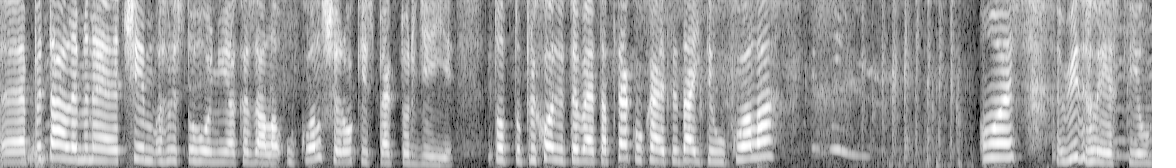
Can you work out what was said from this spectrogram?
Е, Питали мене, чим глистогоню, я казала, укол, широкий спектр дії. Тобто приходите в аптеку, кажете, дайте укола. Ось, від глистів.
